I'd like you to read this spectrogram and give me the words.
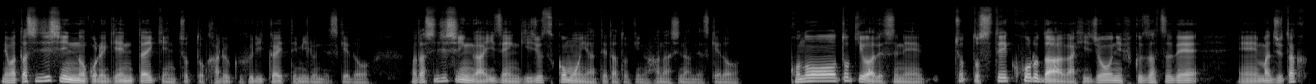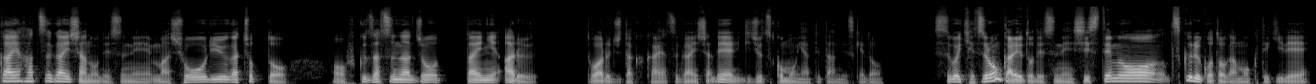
で私自身のこれ原体験ちょっと軽く振り返ってみるんですけど、私自身が以前技術顧問やってた時の話なんですけど、この時はですね、ちょっとステークホルダーが非常に複雑で、えー、まあ、受託開発会社のですね、まあ、省流がちょっと複雑な状態にある、とある受託開発会社で技術顧問やってたんですけど、すごい結論から言うとですね、システムを作ることが目的で、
